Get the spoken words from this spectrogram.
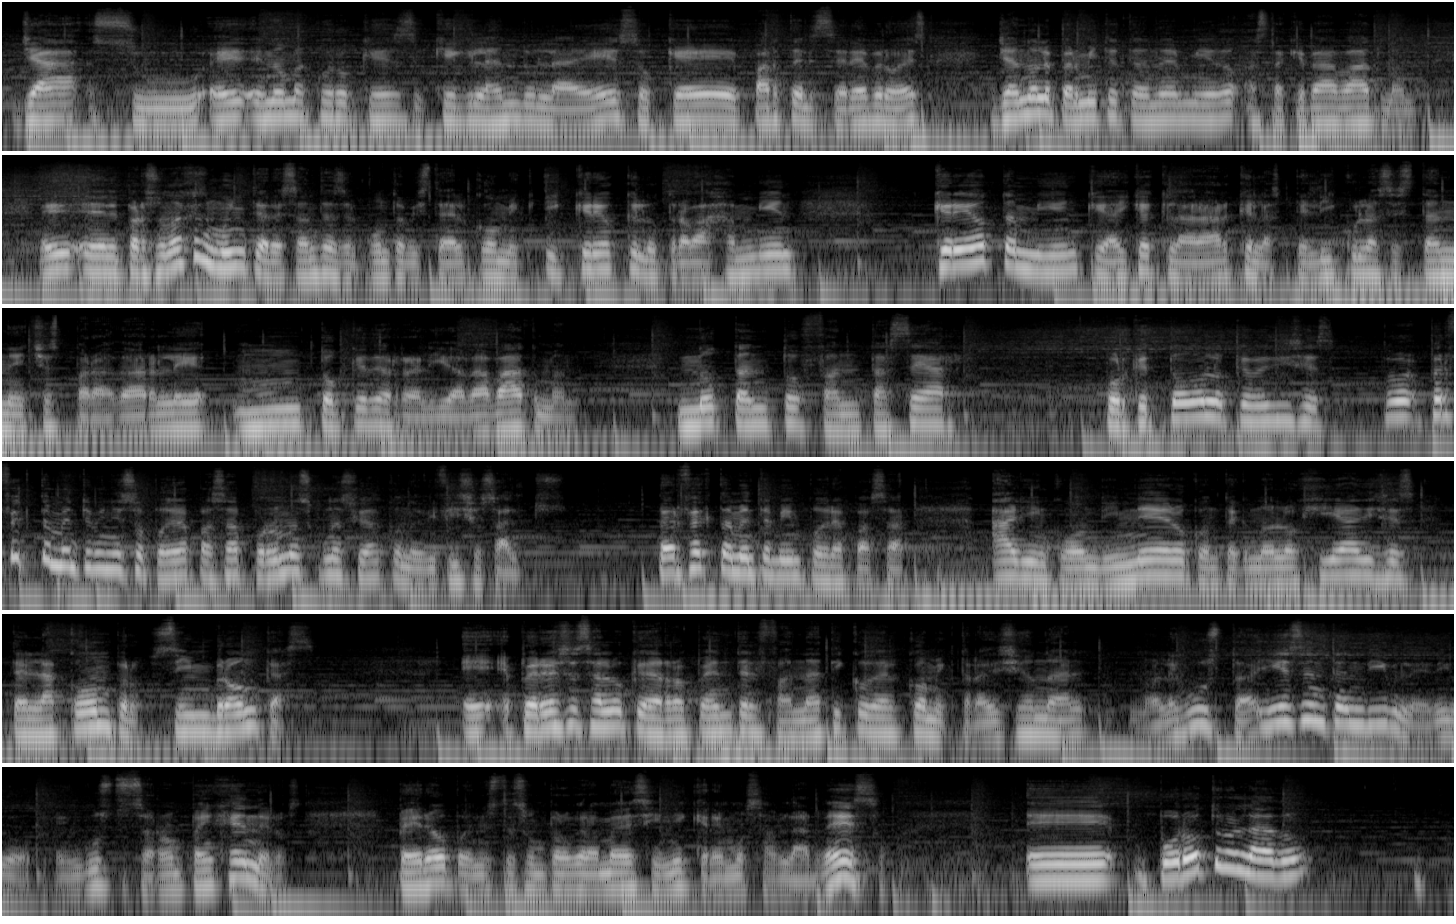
ya su, eh, no me acuerdo qué es, qué glándula es o qué parte del cerebro es, ya no le permite tener miedo hasta que ve a Batman. Eh, el, personaje es muy interesante desde el punto de vista del cómic y creo que lo trabajan bien. Creo también que hay que aclarar que las películas están hechas para darle un toque de realidad a Batman, no tanto fantasear. Porque todo lo que ves dices, perfectamente bien eso podría pasar por lo menos en una ciudad con edificios altos perfectamente bien podría pasar. Alguien con dinero, con tecnología, dices, te la compro, sin broncas. Eh, pero eso es algo que de repente el fanático del cómic tradicional no le gusta. Y es entendible, digo, en gusto se rompen géneros. Pero bueno, este es un programa de cine y queremos hablar de eso. Eh, por otro lado,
